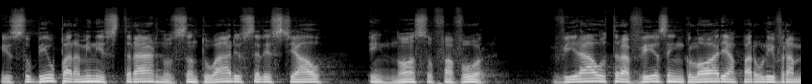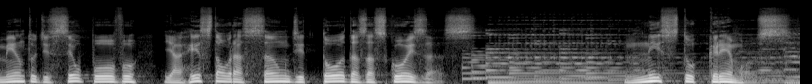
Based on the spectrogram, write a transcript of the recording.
e subiu para ministrar no santuário celestial em nosso favor. Virá outra vez em glória para o livramento de seu povo e a restauração de todas as coisas. Nisto cremos.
